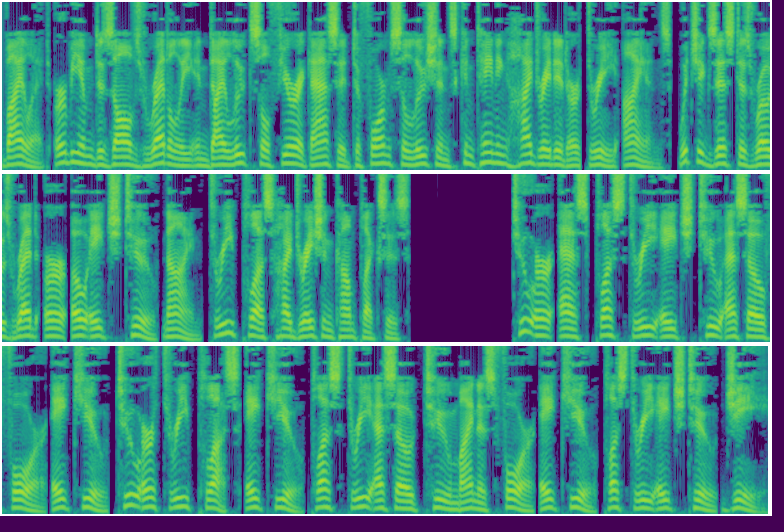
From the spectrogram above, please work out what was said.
violet erbium dissolves readily in dilute sulfuric acid to form solutions containing hydrated Er 3 ions, which exist as rose red Er OH2 9 3 plus hydration complexes. 2 Er S plus 3 H2SO4 AQ 2 Er 3 plus AQ plus 3 SO2 minus 4 AQ plus 3 H2 G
